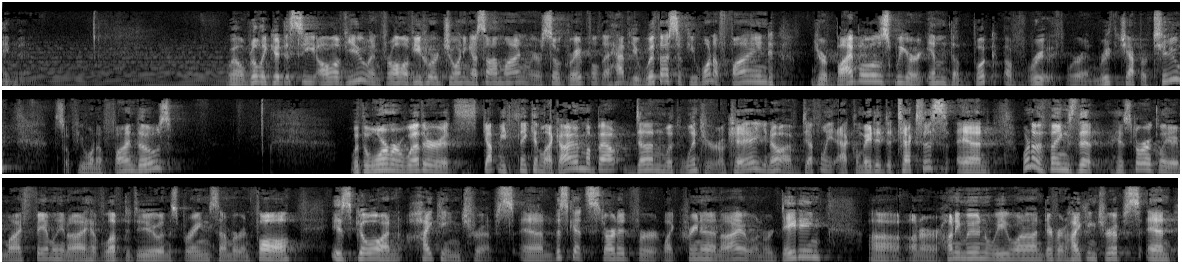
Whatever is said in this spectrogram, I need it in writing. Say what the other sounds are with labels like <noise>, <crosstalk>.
Amen. Well, really good to see all of you. And for all of you who are joining us online, we are so grateful to have you with us. If you want to find your Bibles, we are in the book of Ruth. We're in Ruth chapter 2. So if you want to find those, with the warmer weather, it's got me thinking like I'm about done with winter, okay? You know, I've definitely acclimated to Texas. And one of the things that historically my family and I have loved to do in the spring, summer, and fall is go on hiking trips. And this gets started for like Karina and I when we're dating. Uh, on our honeymoon, we went on different hiking trips, and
